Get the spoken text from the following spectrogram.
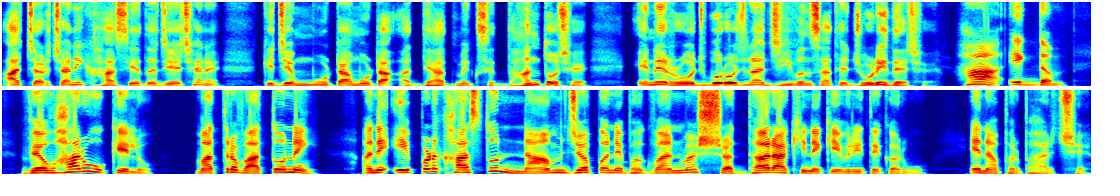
આ ચર્ચાની ખાસિયત જ છે ને કે જે મોટા મોટા આધ્યાત્મિક સિદ્ધાંતો છે એને રોજબરોજના જીવન સાથે જોડી દે છે. હા એકદમ. વ્યવહારો ઉકેલો માત્ર વાતો નહીં. અને એ પણ ખાસ તો નામ જપ અને ભગવાનમાં શ્રદ્ધા રાખીને કેવી રીતે કરવું એના પર ભાર છે.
